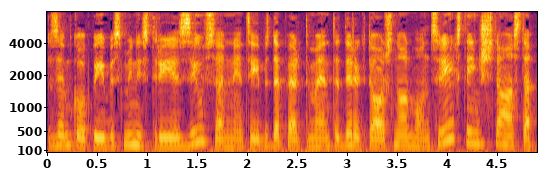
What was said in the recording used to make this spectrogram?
Zemkopības ministrijas zivsaimniecības departamenta direktors Normons Riekstīņš stāsta,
